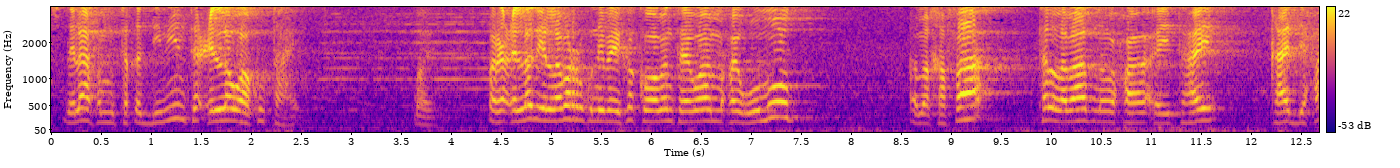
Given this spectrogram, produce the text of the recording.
Isdilaaxa mutaqadimiinta cillo waa ku tahay. Ayb. Marka cilladii laba rugni bay ka kooban tahay waa maxay gumuud ama khafaa? Tan labaadna waxa ay tahay qaadixa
